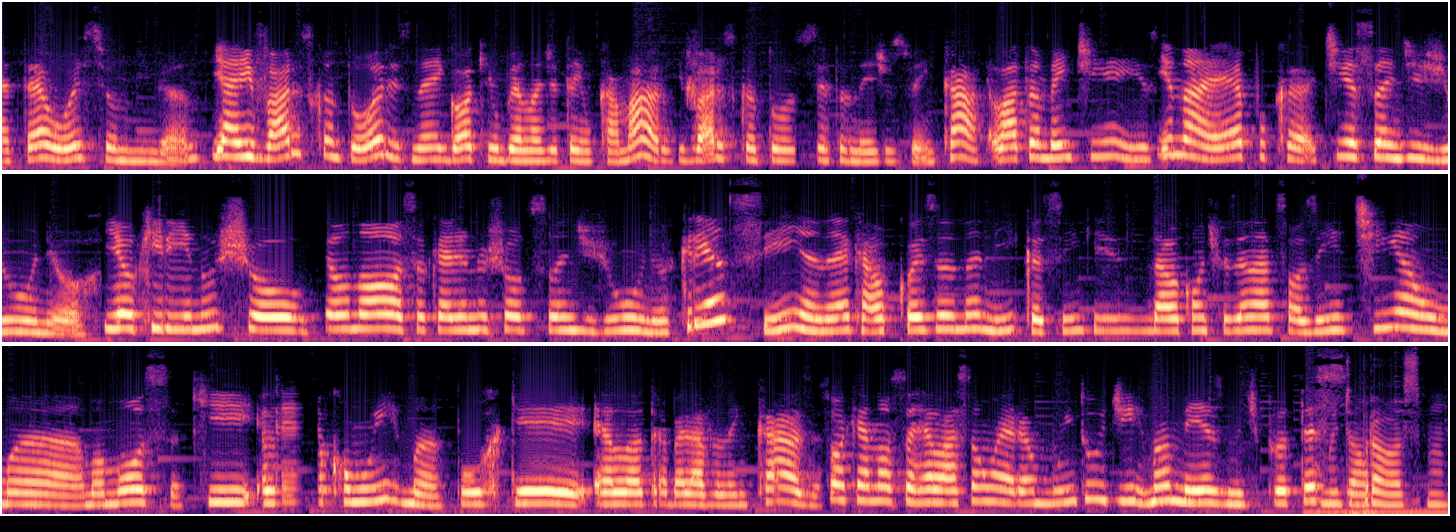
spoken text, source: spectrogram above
até hoje, se eu não me engano. E aí, vários cantores, né? Igual aqui em Uberlândia tem o Camargo Amaro e vários cantores sertanejos vêm cá, lá também tinha isso. E na época tinha Sandy Júnior. E eu queria ir no show. Eu, nossa, eu quero ir no show do Sandy Júnior. Criancinha, né? Aquela coisa nanica, assim, que não dava conta de fazer nada sozinha. Tinha uma, uma moça que eu lembro como irmã, porque ela trabalhava lá em casa, só que a nossa relação era muito de irmã mesmo, de proteção. Muito próxima.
